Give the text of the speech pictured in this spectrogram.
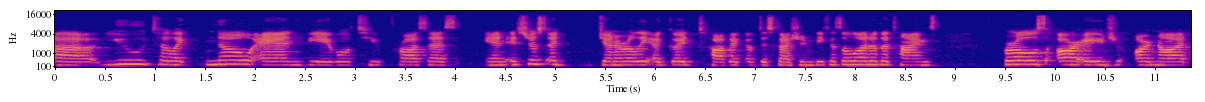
uh, you to like know and be able to process. And it's just a generally a good topic of discussion because a lot of the times girls our age are not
